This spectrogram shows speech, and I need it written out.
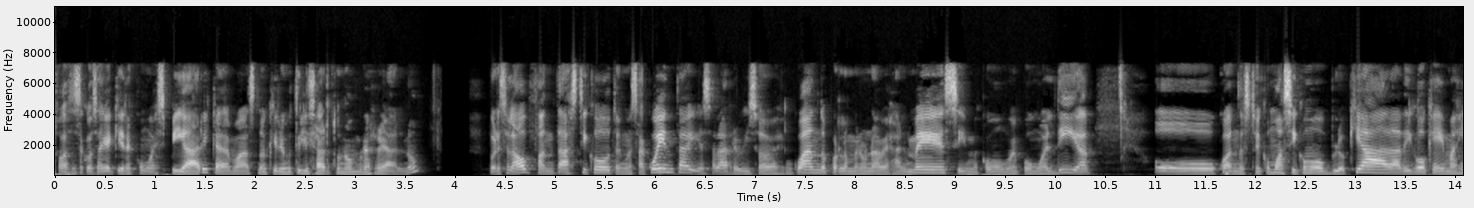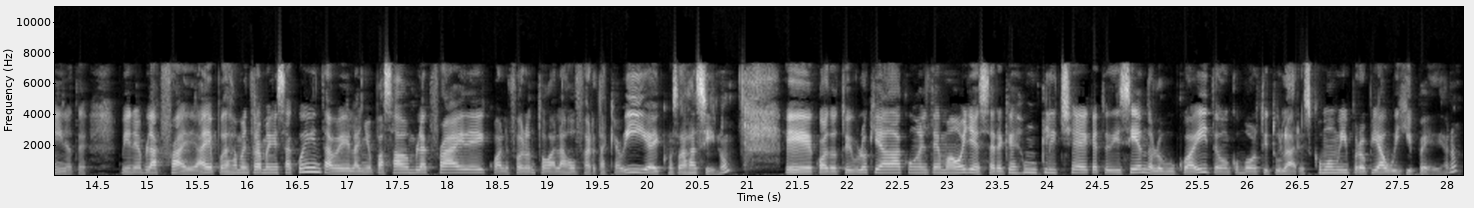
todas esas cosas que quieres como espiar y que además no quieres utilizar tu nombre real, ¿no? Por ese lado, fantástico, tengo esa cuenta y esa la reviso de vez en cuando, por lo menos una vez al mes, y como me pongo al día. O cuando estoy como así como bloqueada, digo, ok, imagínate, viene Black Friday, ay, pues déjame entrarme en esa cuenta, ver el año pasado en Black Friday, cuáles fueron todas las ofertas que había y cosas así, ¿no? Eh, cuando estoy bloqueada con el tema, oye, seré que es un cliché que estoy diciendo, lo busco ahí, tengo como titulares, como mi propia Wikipedia, ¿no?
